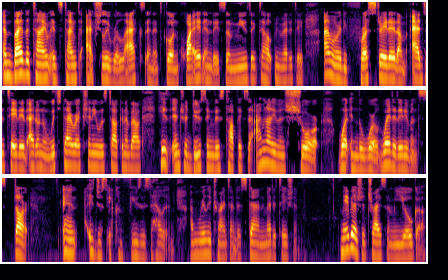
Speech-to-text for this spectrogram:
And by the time it's time to actually relax and it's gone quiet and there's some music to help me meditate, I'm already frustrated. I'm agitated. I don't know which direction he was talking about. He's introducing these topics that I'm not even sure what in the world, where did it even start? And it just, it confuses the hell out of me. I'm really trying to understand meditation maybe I should try some yoga.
